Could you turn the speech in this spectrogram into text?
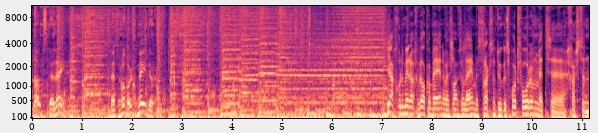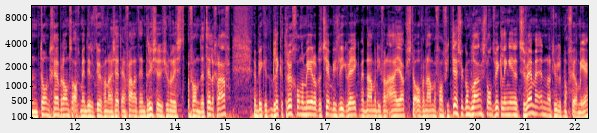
Langs de lijnen met Robert Meder. Ja, goedemiddag. Welkom bij NOS Langs de Lijn. Met straks natuurlijk het Sportforum met uh, gasten Toon Gerbrands... algemeen directeur van AZ en Valentijn Driessen, journalist van De Telegraaf. We blikken, terug onder meer op de Champions League Week... met name die van Ajax. De overname van Vitesse komt langs. De ontwikkelingen in het zwemmen en natuurlijk nog veel meer.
